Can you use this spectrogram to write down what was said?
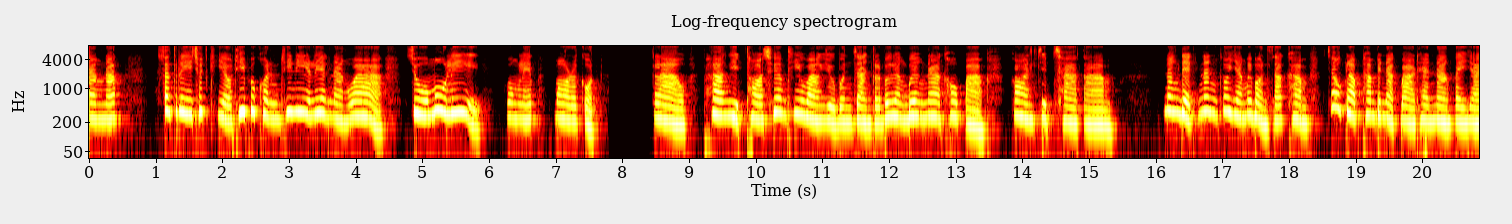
นางนัก สตรีชุดเขียวที่ผู้คนที่นี่เรียกนางว่า จูมูลี่วงเล็บ มรกตกล่าว พลางหยิบทอเชื่อมที่วางอยู่บนจานกระเบื้องเบื้องหน้าเข้าปาก ก่อนจิบชาตาม นางเด็กนั่นก็ยังไม่บ่นซักคำ เจ้ากลับทำเป็นหนักบ่าแทนนางไปใหญ่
